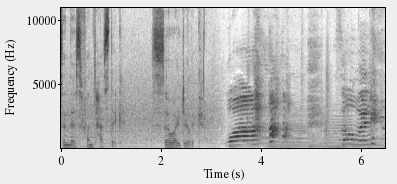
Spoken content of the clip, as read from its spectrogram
Isn't this fantastic? So idyllic. Wow! so many.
